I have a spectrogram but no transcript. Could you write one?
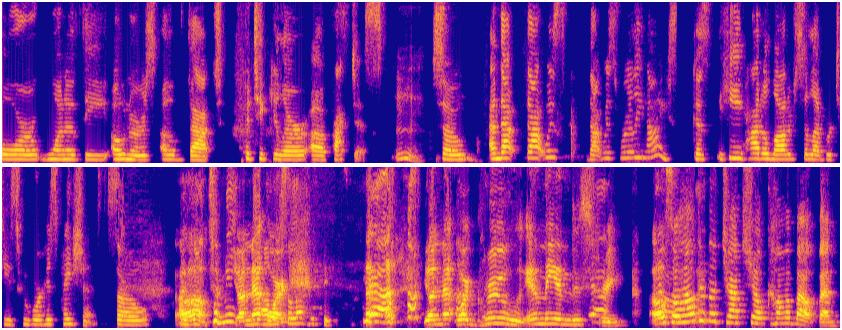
for one of the owners of that particular uh, practice. Mm. So, and that that was that was really nice because he had a lot of celebrities who were his patients. So I got oh, to meet your network. celebrities. Yeah, your network grew in the industry. Yeah. Oh, so how did the chat show come about then?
